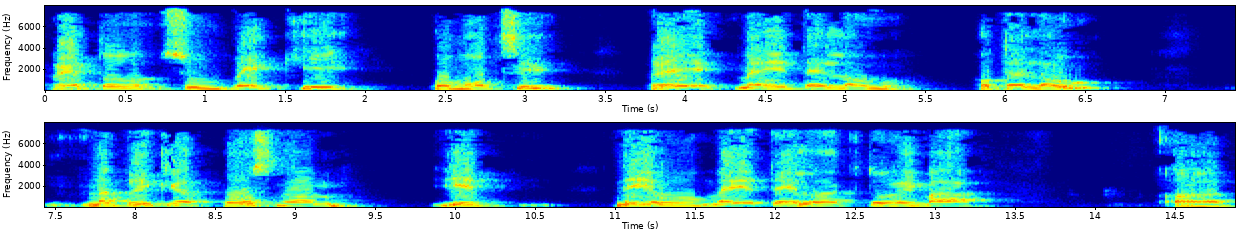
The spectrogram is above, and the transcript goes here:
preto sú veľké pomoci pre majiteľov hotelov. Napríklad poznám jedného majiteľa, ktorý má 9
